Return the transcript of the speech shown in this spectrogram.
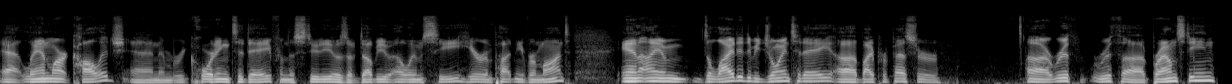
at Landmark College, and I'm recording today from the studios of WLMC here in Putney, Vermont. And I am delighted to be joined today uh, by Professor uh, Ruth Ruth uh, Braunstein.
